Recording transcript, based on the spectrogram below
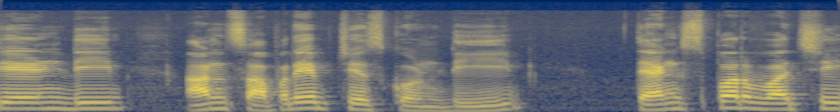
చేయండి అండ్ సబ్స్క్రైబ్ చేసుకోండి. Thanks for watching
